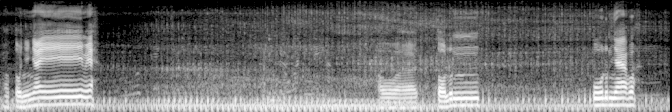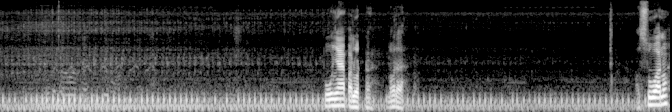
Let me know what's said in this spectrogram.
เอาตัวใหญ่ๆไหมเอาตัวรุ่นปูรุ่นยาพอ ปูยาปลาลดนะรถอะเอาซัวเนาะ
